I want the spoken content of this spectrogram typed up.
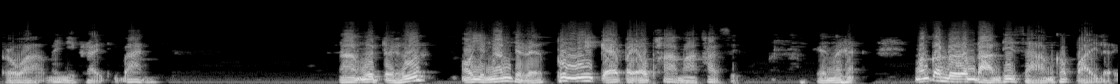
เพราะว่าไม่มีใครที่บ้านน้ามืดเลยฮึเอาอย่างนั้นจะเหรอพรุ่งนี้แกไปเอาผ้ามาคาดสึก เห็นไหมฮะ มันก็โดนด่านที่สามเข้าไปเลย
